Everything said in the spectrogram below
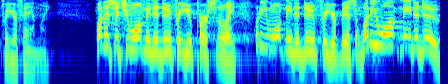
for your family? What is it you want me to do for you personally? What do you want me to do for your business? What do you want me to do?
